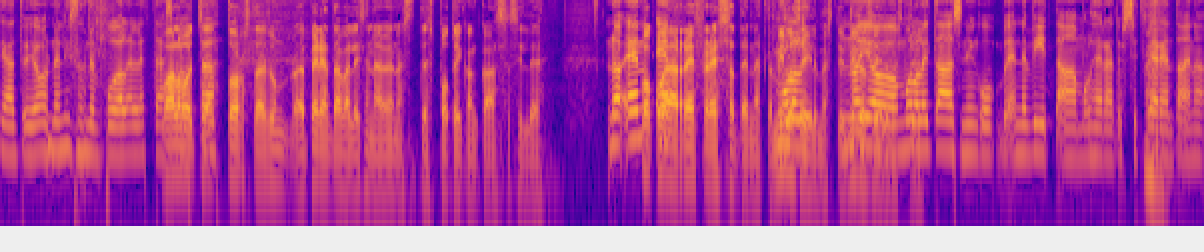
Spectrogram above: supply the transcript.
kääntyy, jo onnellisuuden puolelle tässä Valvoit sä torstai sun äh, perjantai välisenä yönä sitten Spotikan kanssa sille No en, koko en, ajan refreshaten, että milloin Mulla se oli- ilmestyy, No milloin se joo, ilmestyy. mulla oli taas niin kuin ennen viittä aamulla herätys sitten perjantaina,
